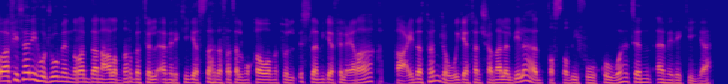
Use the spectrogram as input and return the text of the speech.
وفي ثاني هجوم ردا على الضربة الأمريكية استهدفت المقاومة الإسلامية في العراق قاعدة جوية شمال البلاد تستضيف قوات أمريكية.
